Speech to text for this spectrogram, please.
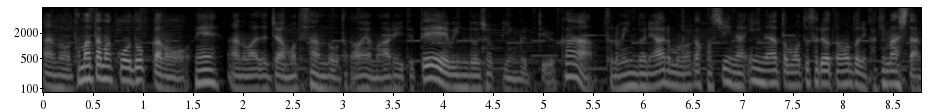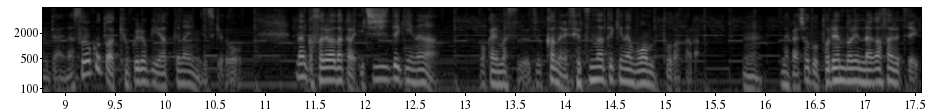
あのたまたまこうどっかのねあのじゃあ表参道とか青山歩いててウィンドウショッピングっていうかそのウィンドウにあるものが欲しいないいなと思ってそれを手元に書きましたみたいなそういうことは極力やってないんですけどなんかそれはだから一時的なわかります？かなり刹那的なボントだからうん。なんかちょっとトレンドに流されて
